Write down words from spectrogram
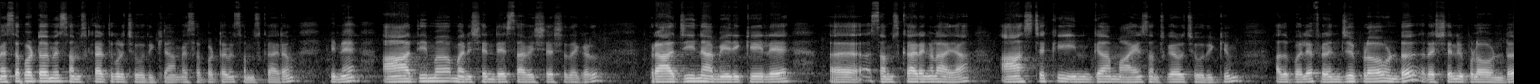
മെസ്സപ്പൊട്ടോമിയ സംസ്കാരത്തെക്കുറിച്ച് ചോദിക്കാം. മെസ്സപ്പൊട്ടോമിയ സംസ്കാരം. പിന്നെ ആദിമ മനുഷ്യന്റെ സവിശേഷതകൾ. പ്രാചീന അമേരിക്കയിലെ സംസ്കാരങ്ങളായ ആസ്റ്റക്ക് ഇൻക മായൻ സംസ്കാരം ചോദിക്കും. അതുപോലെ ഫ്രഞ്ച് വിപ്ലവമുണ്ട് റഷ്യൻ വിപ്ലവമുണ്ട്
